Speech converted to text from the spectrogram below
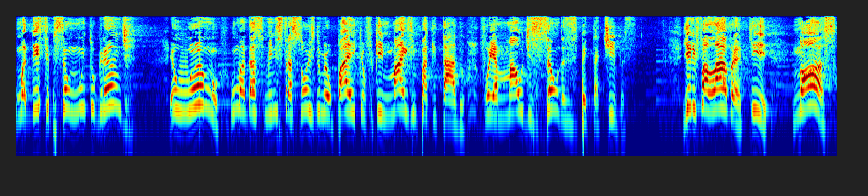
uma decepção muito grande. Eu amo uma das ministrações do meu pai que eu fiquei mais impactado, foi a maldição das expectativas. E ele falava que nós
